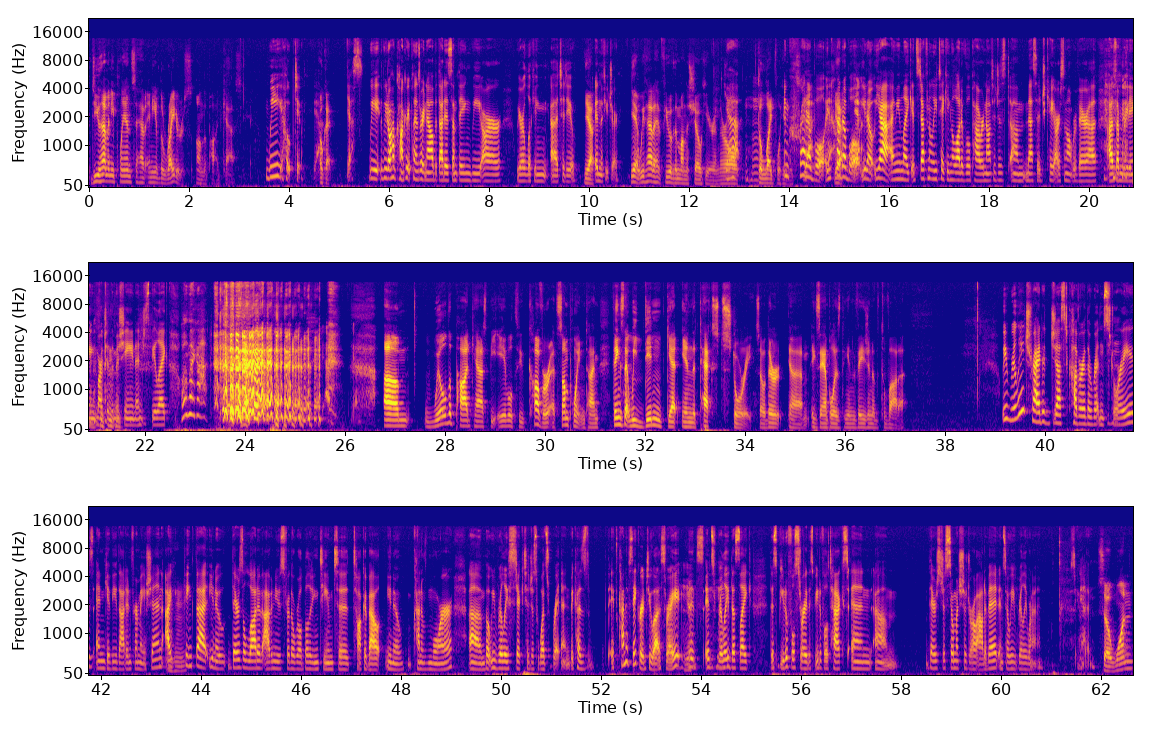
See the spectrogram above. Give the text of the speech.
do you have any plans to have any of the writers on the podcast? we hope to Okay. yes we we don't have concrete plans right now but that is something we are we are looking uh, to do Yeah. in the future Yeah, we've had a few of them on the show here, and they're Yeah. all delightful humans. incredible yeah. incredible Yeah. you know yeah i mean like it's definitely taking a lot of willpower not to just um, message K. Arsenault Rivera as i'm reading march of the machine and just be like oh my god Um, will the podcast be able to cover at some point in time things that we didn't get in the text story? So their um, example is the invasion of Tolvada. We really try to just cover the written stories and give you that information. I think that, you know, there's a lot of avenues for the world building team to talk about, you know, kind of more, um, but we really stick to just what's written because it's kind of sacred to us, right? It's it's really this like this beautiful story, this beautiful text, and um, there's just so much to draw out of it, and so we really want to stay honed in. So one,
